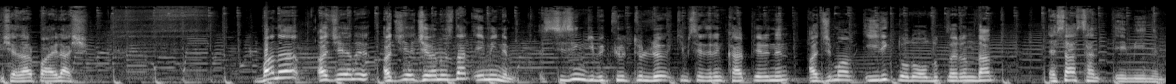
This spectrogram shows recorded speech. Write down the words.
bir şeyler paylaş. Bana acıyanı, acıyacağınızdan eminim. Sizin gibi kültürlü kimselerin kalplerinin acıma iyilik dolu olduklarından esasen eminim.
